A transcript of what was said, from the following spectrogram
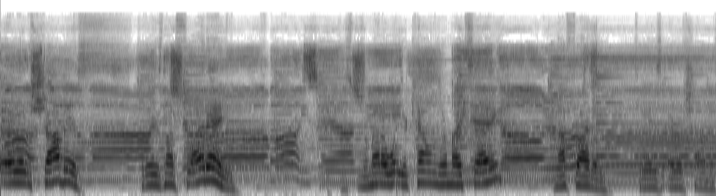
Erev Shabbos. Today is not Friday. No matter what your calendar might say, not Friday. Today is Erev Shabbos.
